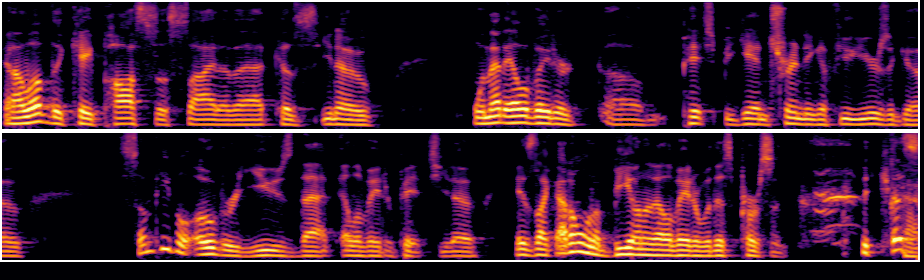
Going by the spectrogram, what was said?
And I love the KPASA side of that because, you know, when that elevator um, pitch began trending a few years ago, some people overused that elevator pitch. You know, it's like, I don't want to be on an elevator with this person because,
